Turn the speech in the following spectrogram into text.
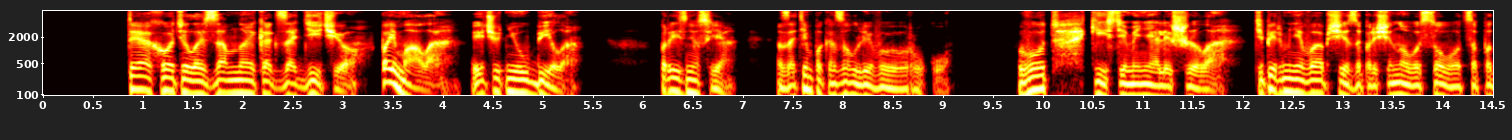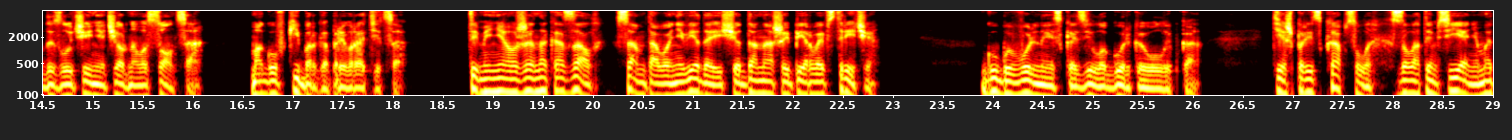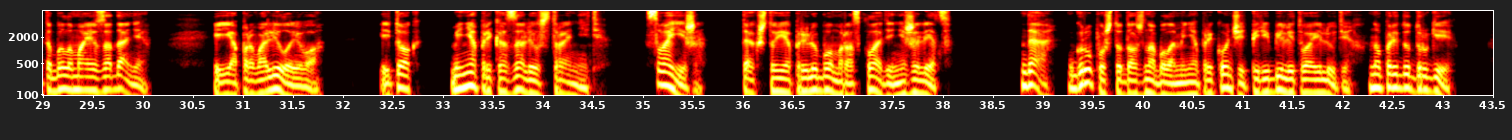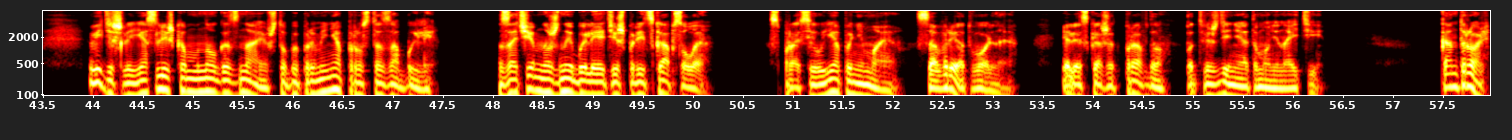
Ты охотилась за мной, как за дичью. Поймала и чуть не убила. Произнес я. Затем показал левую руку. Вот кисти меня лишила. Теперь мне вообще запрещено высовываться под излучение черного солнца. Могу в киборга превратиться. Ты меня уже наказал, сам того не ведая еще до нашей первой встречи. Губы вольно исказила горькая улыбка. Те шприц-капсулы с золотым сиянием – это было мое задание. И я провалила его. Итог – меня приказали устранить. Свои же. Так что я при любом раскладе не жилец. Да, группу, что должна была меня прикончить, перебили твои люди, но придут другие. Видишь ли, я слишком много знаю, чтобы про меня просто забыли. Зачем нужны были эти шприц-капсулы? спросил я, понимая, соврет вольная или скажет правду, подтверждения этому не найти. Контроль.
